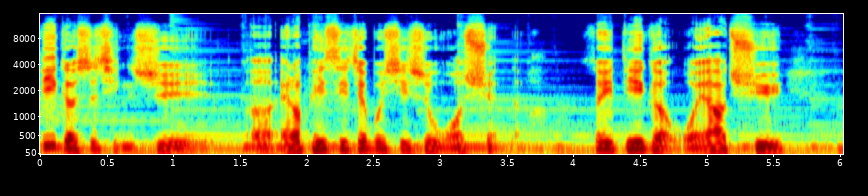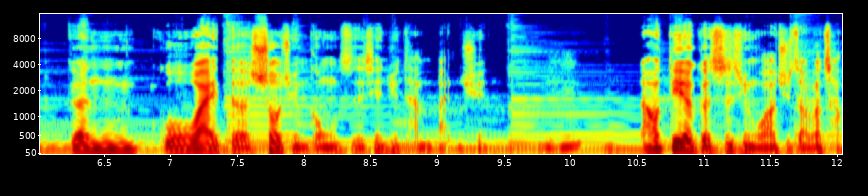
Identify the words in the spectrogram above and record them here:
第一个事情是，呃，LPC 这部戏是我选的嘛。所以第一个我要去跟国外的授权公司先去谈版权，嗯哼，然后第二个事情我要去找到场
